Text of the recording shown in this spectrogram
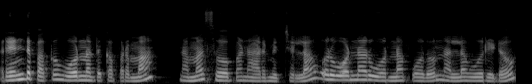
ரெண்டு பக்கம் ஊறினதுக்கப்புறமா நம்ம சர்வ் பண்ண ஆரம்பிச்சிடலாம். ஒரு ஒன் ஹவர் ஊறினா போதும். நல்லா ஊறிடும்.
